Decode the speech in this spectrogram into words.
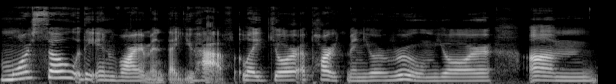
more so the environment that you have, like your apartment, your room, your um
